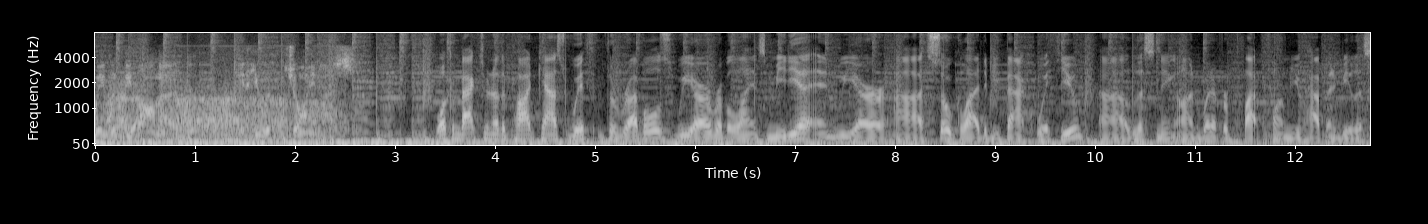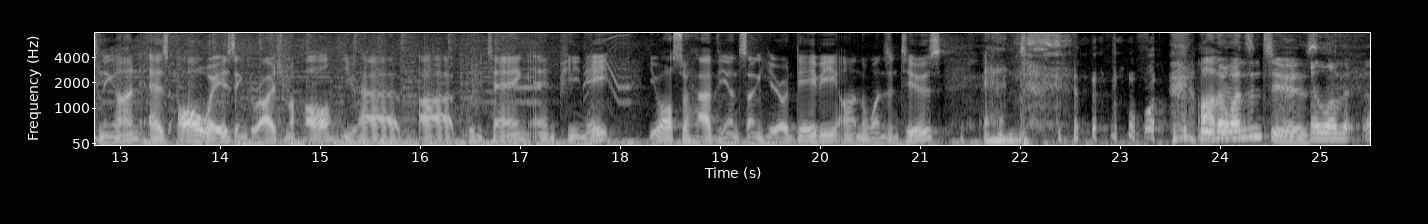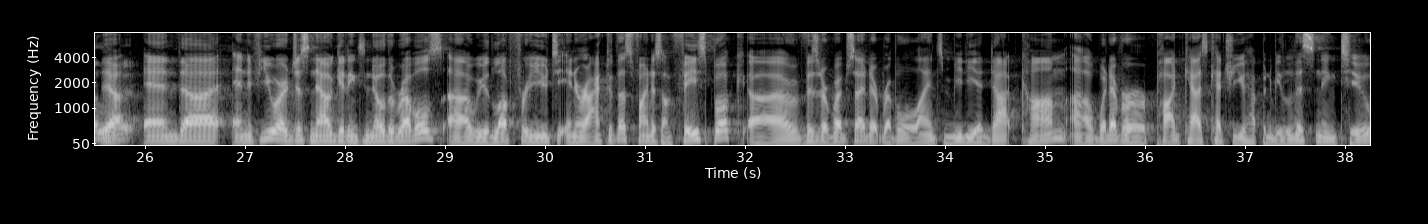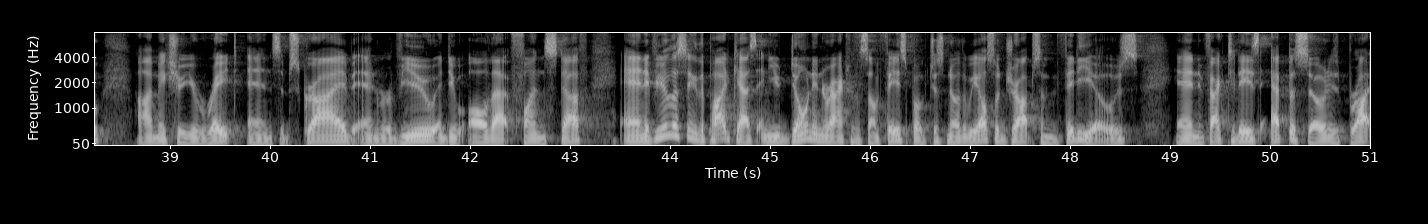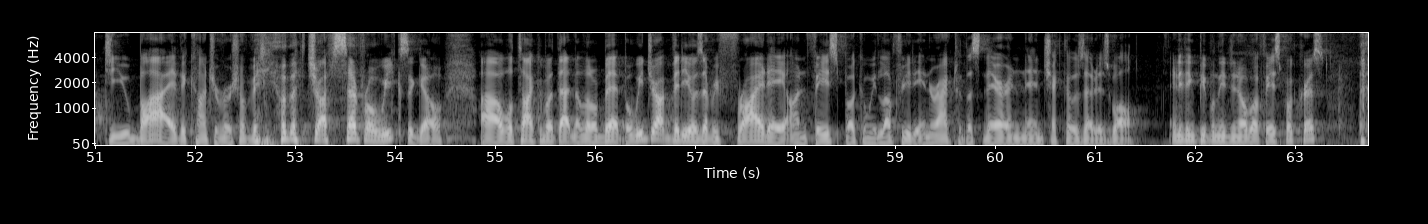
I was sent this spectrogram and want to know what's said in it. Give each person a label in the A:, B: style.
A: We would be honored if you would join us.
B: Welcome back to another podcast with the Rebels. We are Rebel Alliance Media, and we are uh, so glad to be back with you, uh, listening on whatever platform you happen to be listening on. As always, in Garage Mahal, you have uh, Pootie Tang and P Nate. You also have the unsung hero Davey on the ones and twos, and on the ones and twos.
C: I love it. I love
B: yeah,
C: it.
B: and uh, and if you are just now getting to know the Rebels, uh, we would love for you to interact with us. Find us on Facebook. Uh, visit our website at rebelalliancemedia.com. Uh, whatever podcast catcher you happen to be listening to, uh, make sure you rate and subscribe and review and do all that fun stuff. And if you're listening to the podcast and you don't interact with us on Facebook, just know that we also drop some videos. And in fact, today's episode is brought to you by the controversial video that dropped several weeks ago. Uh, we'll talk about that in a little bit. But we drop videos every Friday on Facebook, and we'd love for you to interact with us there and, and check those out as well. Anything people need to know about Facebook, Chris?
